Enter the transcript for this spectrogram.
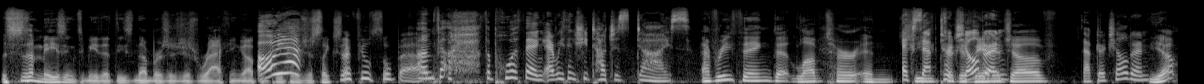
This is amazing to me that these numbers are just racking up. And Oh, people yeah. are just like, I feel so bad. Um, the poor thing, everything she touches dies, Everything that loved her and Except she her took children. advantage of. Except her children. Yep.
